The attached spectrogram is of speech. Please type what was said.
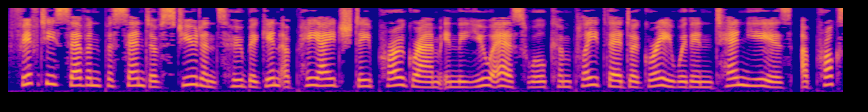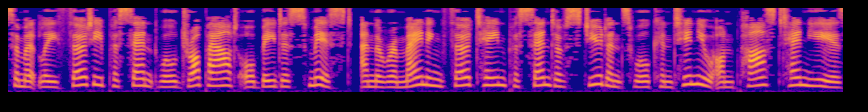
57% of students who begin a PhD program in the U.S. will complete their degree within 10 years, approximately 30% will drop out or be dismissed, and the remaining 13% of students will continue on past 10 years.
